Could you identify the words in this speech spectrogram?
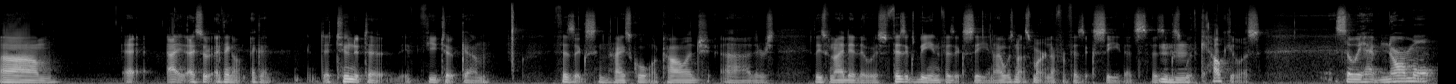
Um, I, I, sort I think I could attune it to if you took um, physics in high school or college. Uh, there's at least when I did, there was physics B and physics C, and I was not smart enough for physics C. That's physics mm-hmm. with calculus. So we have normal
